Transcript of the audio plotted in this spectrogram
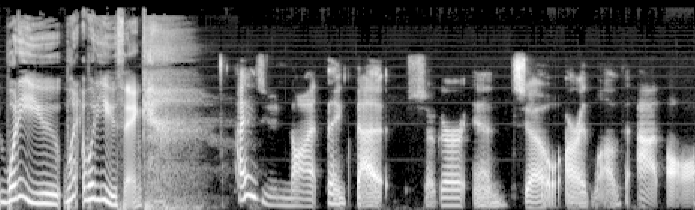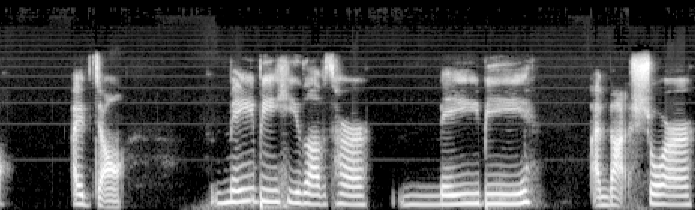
What do you what what do you think? I do not think that Sugar and Joe are in love at all. I don't. Maybe he loves her. Maybe. I'm not sure.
